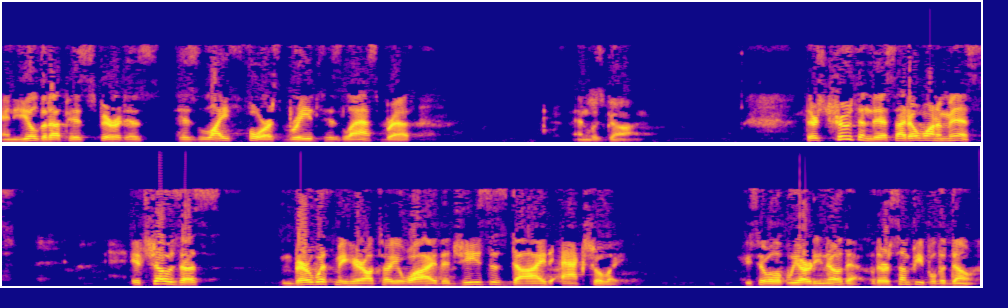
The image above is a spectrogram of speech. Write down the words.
and yielded up his spirit, his, his life force, breathed his last breath, and was gone. There's truth in this I don't want to miss. It shows us bear with me here, I'll tell you why, that Jesus died actually. You say, well, we already know that. But there are some people that don't.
